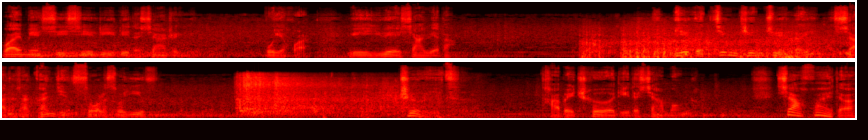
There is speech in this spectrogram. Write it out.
外面淅淅沥沥的下着雨，不一会儿，雨越下越大。一个惊天巨雷吓得他赶紧缩了缩衣服。这一次，他被彻底的吓懵了，吓坏的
